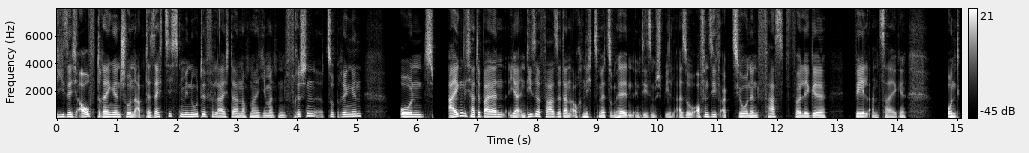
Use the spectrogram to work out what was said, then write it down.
die sich aufdrängen, schon ab der 60. Minute vielleicht da nochmal jemanden frischen äh, zu bringen. Und eigentlich hatte Bayern ja in dieser Phase dann auch nichts mehr zum Helden in diesem Spiel. Also Offensivaktionen fast völlige Fehlanzeige. Und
